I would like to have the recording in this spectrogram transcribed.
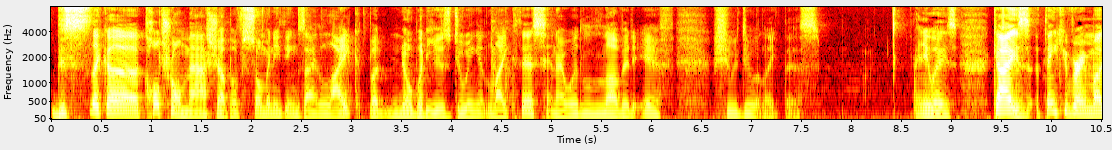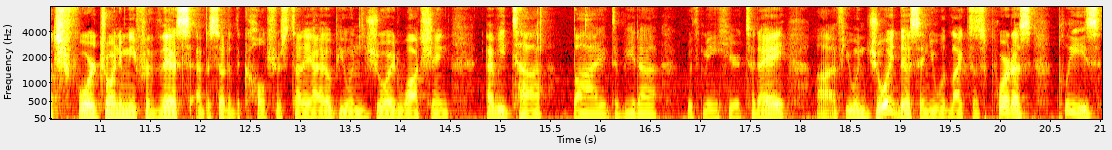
this is like a cultural mashup of so many things I like, but nobody is doing it like this, and I would love it if she would do it like this. Anyways, guys, thank you very much for joining me for this episode of the Kulture Study. I hope you enjoyed watching Evita by Devita with me here today. Uh, if you enjoyed this and you would like to support us, please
